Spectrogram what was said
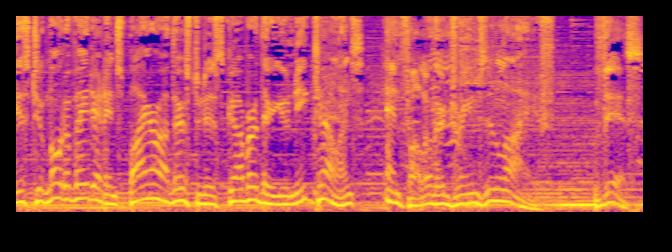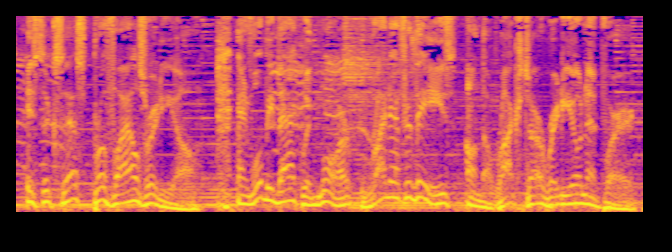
Is to motivate and inspire others to discover their unique talents and follow their dreams in life. This is Success Profiles Radio, and we'll be back with more right after these on the Rockstar Radio Network.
